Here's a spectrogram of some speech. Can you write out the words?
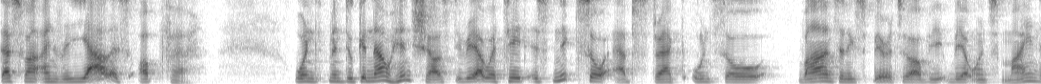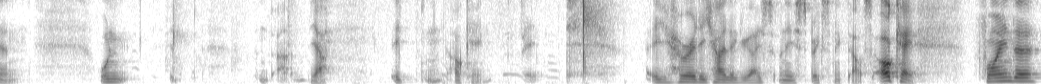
Das war ein reales Opfer. Und wenn du genau hinschaust, die Realität ist nicht so abstrakt und so wahnsinnig spirituell, wie wir uns meinen. Und ja, ich, okay. Ich höre dich, Heiliger Geist, und ich spreche es nicht aus. Okay, Freunde,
